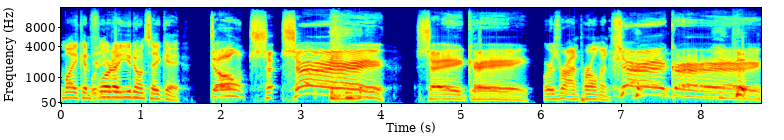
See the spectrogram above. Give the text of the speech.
Mike, in What Florida, mean? you don't say gay. Don't say say gay. Where's Ron Perlman? Say gay.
